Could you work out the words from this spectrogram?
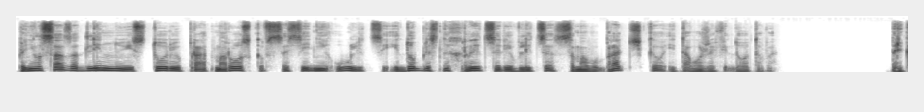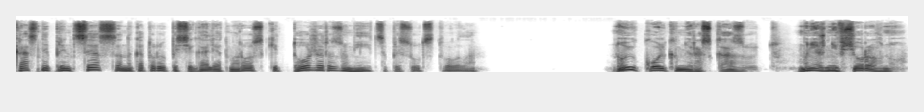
принялся за длинную историю про отморозков с соседней улицы и доблестных рыцарей в лице самого Братчикова и того же Федотова. Прекрасная принцесса, на которую посягали отморозки, тоже, разумеется, присутствовала. «Ну и Колька мне рассказывают. Мне же не все равно».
